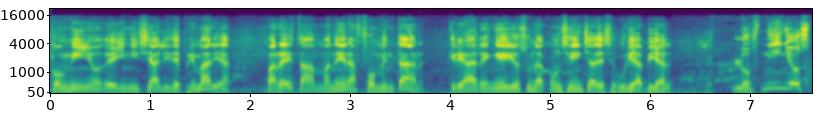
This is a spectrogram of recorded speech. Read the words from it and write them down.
con niños de inicial y de primaria, para de esta manera fomentar, crear en ellos una conciencia de seguridad vial. Los niños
